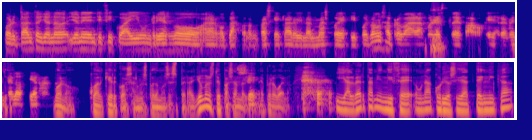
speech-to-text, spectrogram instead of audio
Por tanto, yo no, yo no identifico ahí un riesgo a largo plazo. Lo que pasa es que, claro, Elon Musk puede decir, pues vamos a probar a poner esto de pago y de repente lo cierran. Bueno, cualquier cosa nos podemos esperar. Yo me lo estoy pasando bien, ¿eh? pero bueno. Y Albert también dice una curiosidad técnica,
